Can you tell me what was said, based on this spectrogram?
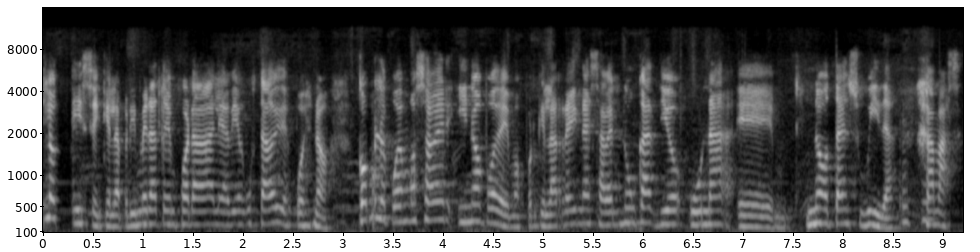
lo que dicen, que la primera temporada le había gustado y después no. ¿Cómo lo podemos saber? Y no podemos, porque la reina Isabel nunca dio una eh, nota en su vida, jamás.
